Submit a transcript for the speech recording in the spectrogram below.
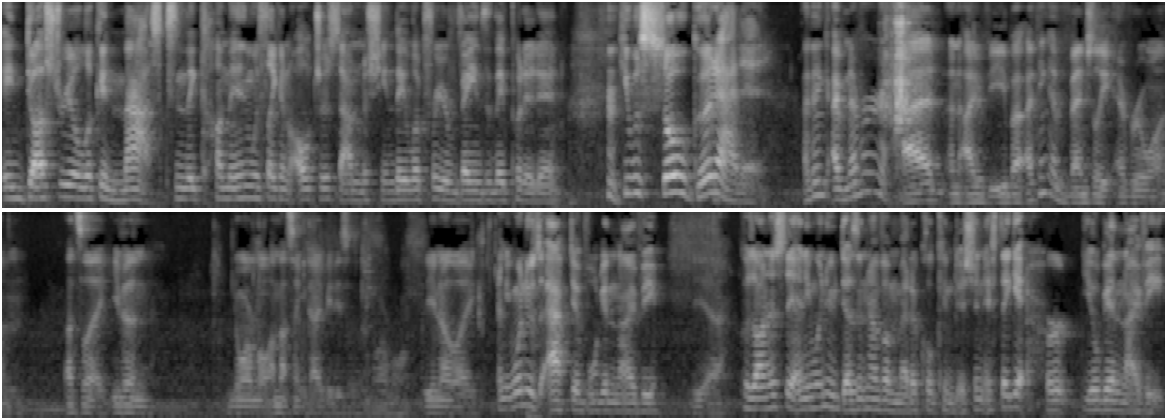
industrial looking masks, and they come in with like an ultrasound machine. They look for your veins and they put it in. He was so good at it. I think I've never had an IV, but I think eventually everyone that's like even normal. I'm not saying diabetes isn't normal. But, you know, like Anyone who's active will get an IV. yeah, Because honestly, anyone who doesn't have a medical condition, if they get hurt, you'll get an IV.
